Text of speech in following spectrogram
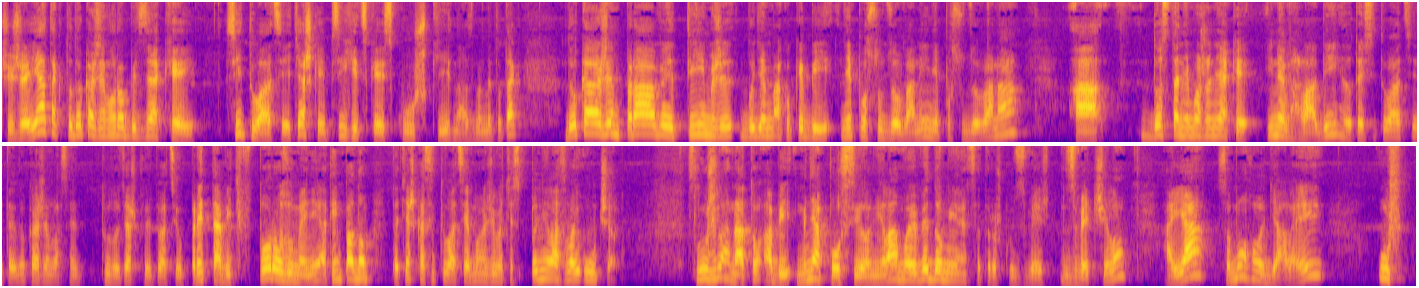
Čiže ja takto dokážem urobiť z nejakej situácie, ťažkej psychickej skúšky, nazveme to tak, dokážem práve tým, že budem ako keby neposudzovaný, neposudzovaná a dostane možno nejaké iné vhľady do tej situácie, tak dokážem vlastne túto ťažkú situáciu pretaviť v porozumenie a tým pádom tá ťažká situácia v mojom živote splnila svoj účel. Slúžila na to, aby mňa posilnila, moje vedomie sa trošku zväč- zväčšilo a ja som mohol ďalej už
